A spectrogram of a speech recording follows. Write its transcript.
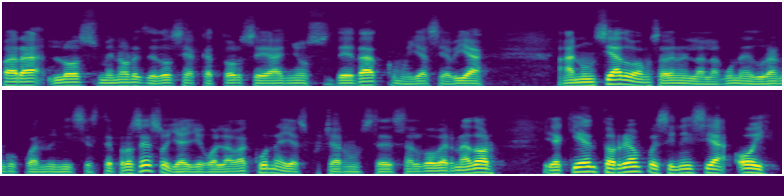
para los menores de 12 a 14 años de edad, como ya se había anunciado. Vamos a ver en la Laguna de Durango cuando inicia este proceso. Ya llegó la vacuna, ya escucharon ustedes al gobernador. Y aquí en Torreón, pues inicia hoy,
